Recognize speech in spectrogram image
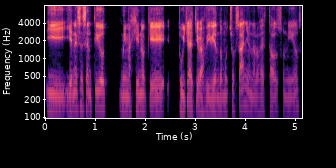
Y, en ese sentido, me imagino que tú ya llevas viviendo muchos años en los Estados Unidos,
